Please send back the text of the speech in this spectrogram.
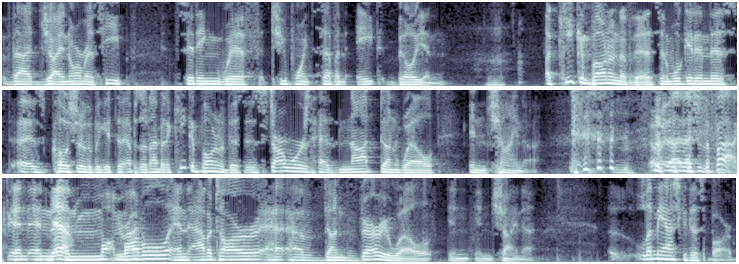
that ginormous heap, sitting with 2.78 billion. A key component of this, and we'll get in this as closer that we get to episode nine, but a key component of this is Star Wars has not done well in China. That's just the fact, and and, Yeah, and Ma- you're right. Marvel and Avatar ha- have done very well in in China. Let me ask you this, Barb.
